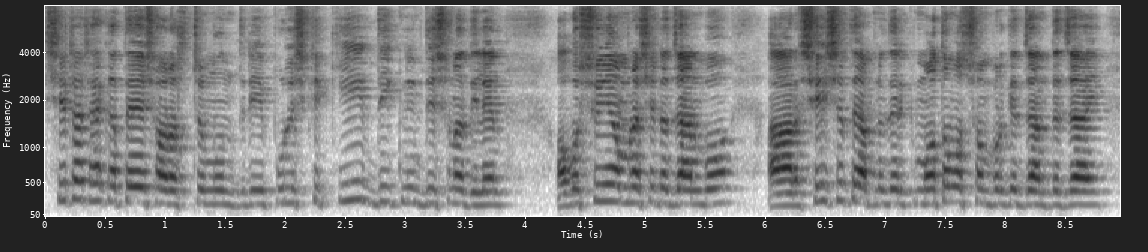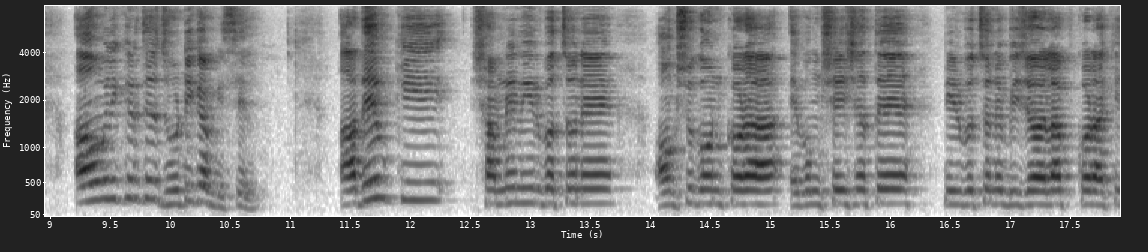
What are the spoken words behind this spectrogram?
সেটা ঠেকাতে স্বরাষ্ট্রমন্ত্রী পুলিশকে কী দিক নির্দেশনা দিলেন, অবশ্যই আমরা সেটা জানব। আর সেই সাথে আপনাদের মতামত সম্পর্কে জানতে চাই, আওয়ামী লীগের যে ঝটিকা মিছিল, আদেও কি সামনে নির্বাচনে অংশগ্রহণ করা এবং সেই সাথে নির্বাচনে বিজয় লাভ করা কি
